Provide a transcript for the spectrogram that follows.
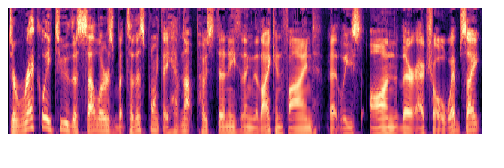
directly to the sellers, but to this point, they have not posted anything that I can find, at least on their actual website.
